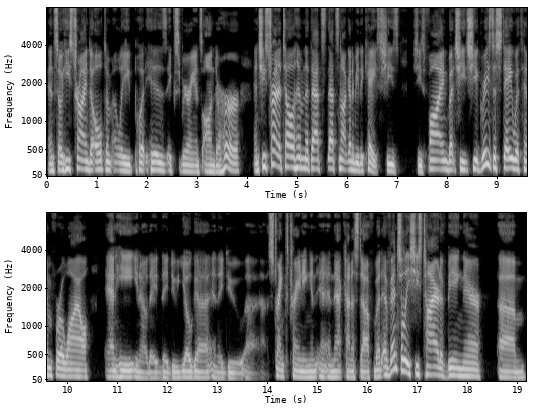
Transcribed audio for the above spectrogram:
And so he's trying to ultimately put his experience onto her. And she's trying to tell him that that's, that's not going to be the case. She's, she's fine, but she, she agrees to stay with him for a while. And he, you know, they, they do yoga and they do, uh, strength training and, and that kind of stuff. But eventually she's tired of being there. Um,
